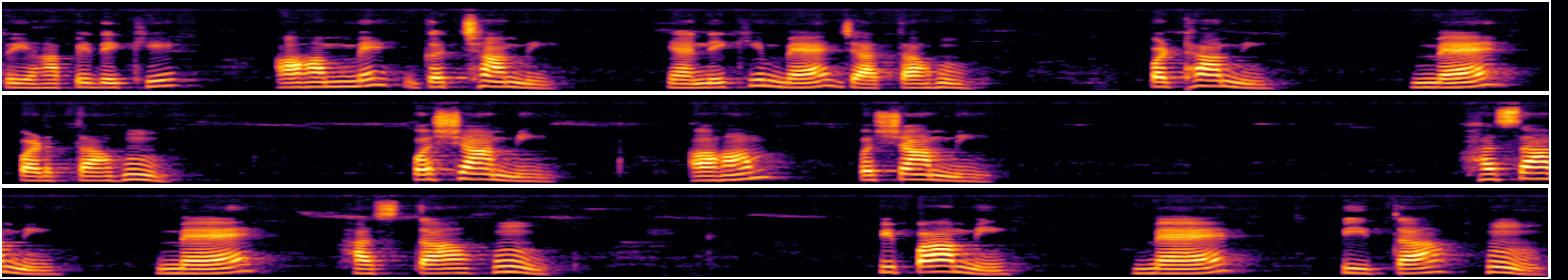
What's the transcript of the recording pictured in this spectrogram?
तो यहाँ पे देखिए, अहम में गच्छा में यानी कि मैं जाता हूँ। पठामी, मैं पढ़ता हूँ। पशामी अहम पशामी हसामी, मैं हंसता हूँ। पिपामी, मैं पीता हूँ।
